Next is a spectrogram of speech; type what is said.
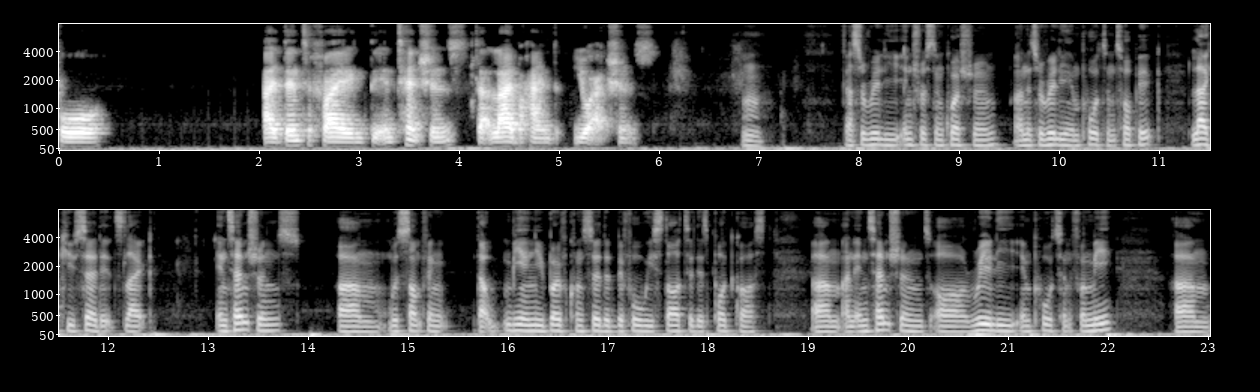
for identifying the intentions that lie behind your actions? That's a really interesting question, and it's a really important topic. Like you said, it's like intentions um, was something that me and you both considered before we started this podcast. Um, and intentions are really important for me. Um,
